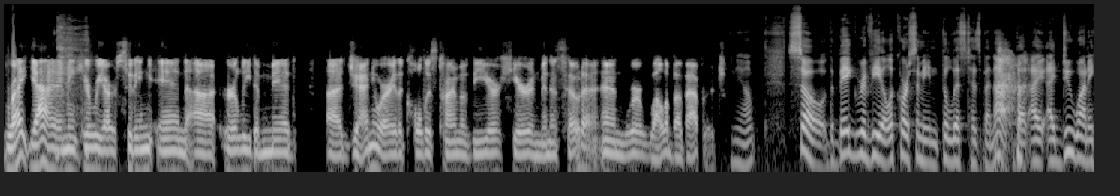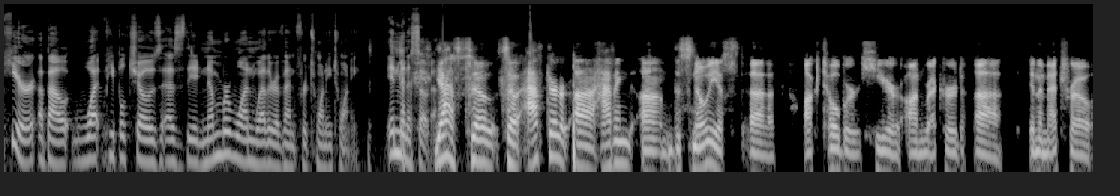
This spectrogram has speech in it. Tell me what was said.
Right. Yeah. I mean, here we are sitting in uh, early to mid uh, January, the coldest time of the year here in Minnesota, and we're well above average. Yeah. So the big reveal, of course, I mean, the list has been up, but I, I do want to hear about what people chose as the number one weather event for 2020 in Minnesota. Yeah. So, so after uh, having um, the snowiest uh, October here on record uh, in the metro,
